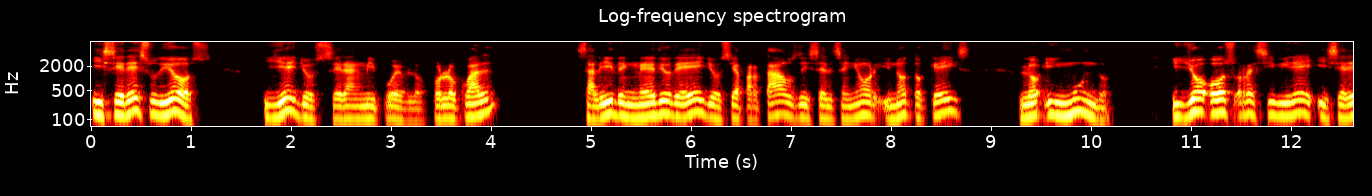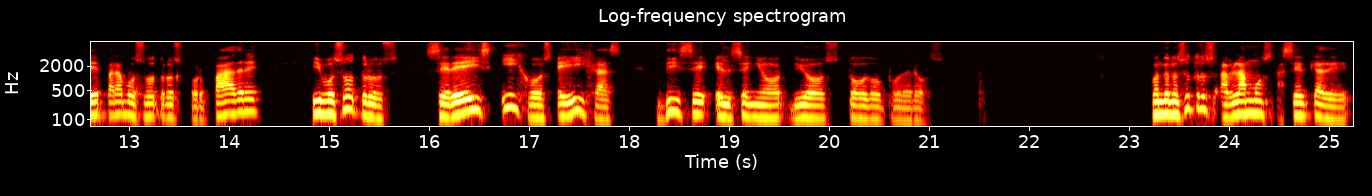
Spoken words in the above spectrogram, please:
y seré su Dios, y ellos serán mi pueblo. Por lo cual, salid en medio de ellos y apartaos, dice el Señor, y no toquéis lo inmundo. Y yo os recibiré y seré para vosotros por Padre, y vosotros seréis hijos e hijas, dice el Señor Dios Todopoderoso. Cuando nosotros hablamos acerca de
